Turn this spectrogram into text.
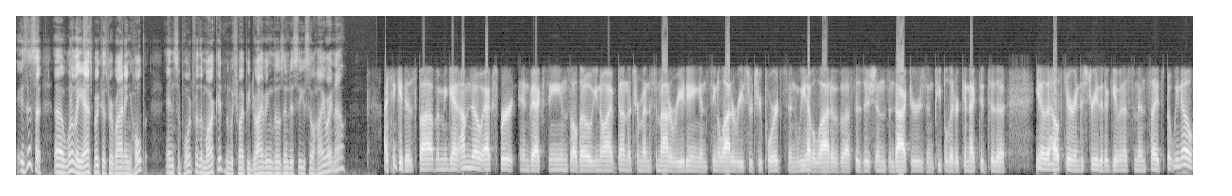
Is this a, uh, one of the aspects that's providing hope and support for the market, which might be driving those indices so high right now? I think it is, Bob. I mean, again, I'm no expert in vaccines, although, you know, I've done a tremendous amount of reading and seen a lot of research reports, and we have a lot of uh, physicians and doctors and people that are connected to the, you know, the healthcare industry that have given us some insights. But we know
